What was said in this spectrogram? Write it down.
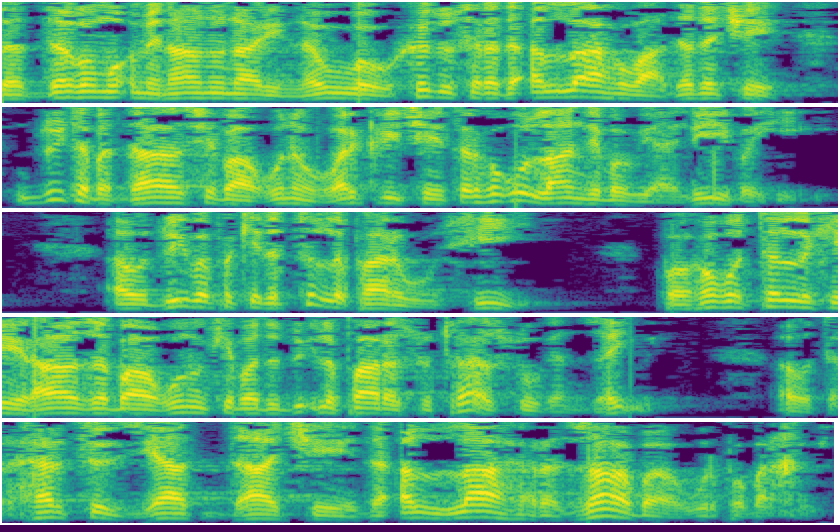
له دغه مؤمنانو ناری نو او خذو سره د الله وعده ده چې دوی ته به داسې باغونه ورکړي چې تر هغه لاندې به ویالي بهي او دوی به پکې د تل لپاره وسی په هغه تل کې راز باغونو کې به د دوی لپاره سترا سوګنځي او تر هر څه زیات دا چې د الله رضا به ور په برخه وي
